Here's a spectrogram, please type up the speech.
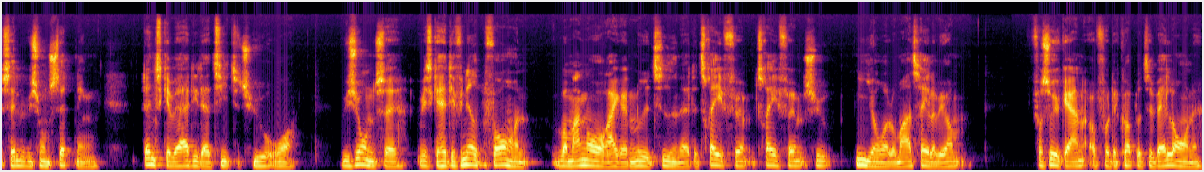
selve visionssætningen, den skal være de der 10-20 år. Visionen, så vi skal have defineret på forhånd, hvor mange år rækker den ud i tiden. Er det 3, 5, 3, 5, 7, 9 år, eller hvor meget taler vi om? Forsøg gerne at få det koblet til valgårene,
